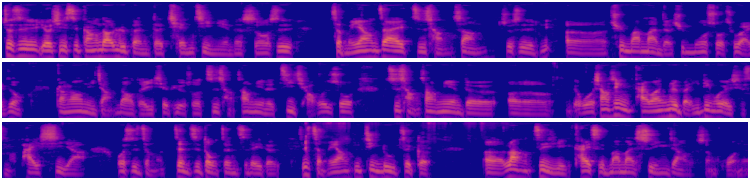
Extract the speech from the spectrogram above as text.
就是尤其是刚到日本的前几年的时候，是怎么样在职场上就是呃去慢慢的去摸索出来这种。刚刚你讲到的一些，比如说职场上面的技巧，或者说职场上面的呃，我相信台湾、日本一定会有一些什么拍戏啊，或是怎么政治斗争之类的，是怎么样去进入这个呃，让自己开始慢慢适应这样的生活呢？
